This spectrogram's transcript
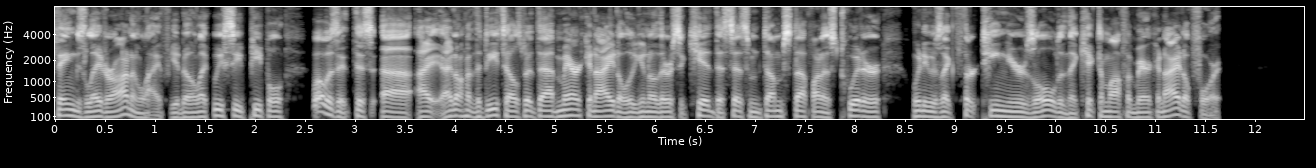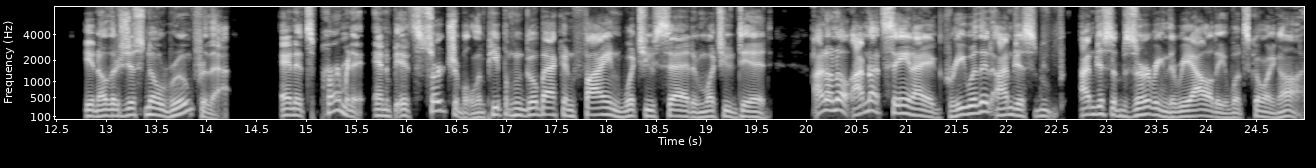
things later on in life. You know, like we see people. What was it? This uh, I I don't have the details, but the American Idol. You know, there was a kid that said some dumb stuff on his Twitter when he was like 13 years old, and they kicked him off American Idol for it. You know, there's just no room for that. And it's permanent and it's searchable, and people can go back and find what you said and what you did. I don't know. I'm not saying I agree with it. I'm just I'm just observing the reality of what's going on.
